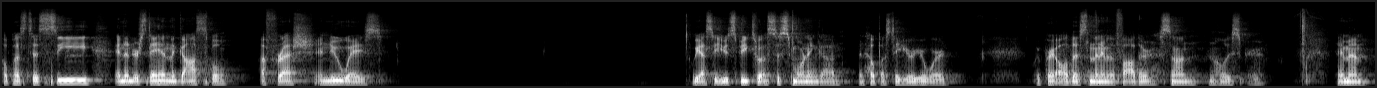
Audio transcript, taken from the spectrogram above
help us to see and understand the gospel afresh in new ways. We ask that you'd speak to us this morning, God, and help us to hear your word. We pray all this in the name of the Father, Son, and Holy Spirit. Amen.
